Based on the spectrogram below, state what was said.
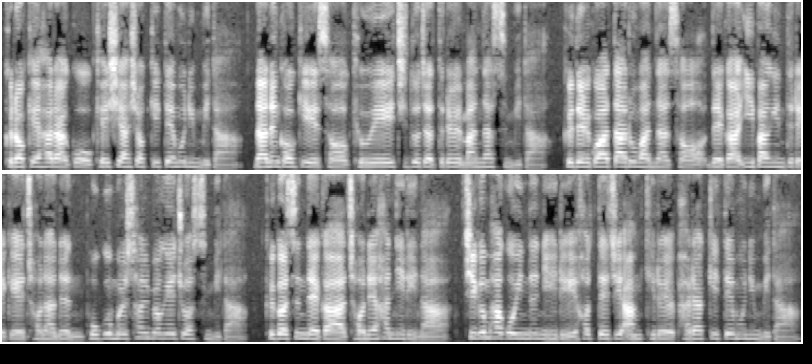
그렇게 하라고 계시하셨기 때문입니다. 나는 거기에서 교회의 지도자들을 만났습니다. 그들과 따로 만나서 내가 이방인들에게 전하는 복음을 설명해 주었습니다. 그것은 내가 전에 한 일이나 지금 하고 있는 일이 헛되지 않기를 바랐기 때문입니다.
